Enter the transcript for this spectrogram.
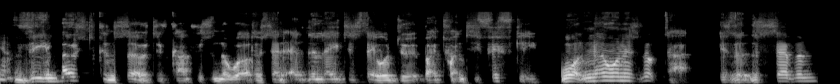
Yeah. The most conservative countries in the world have said at the latest they will do it by 2050. What no one has looked at is that the seven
